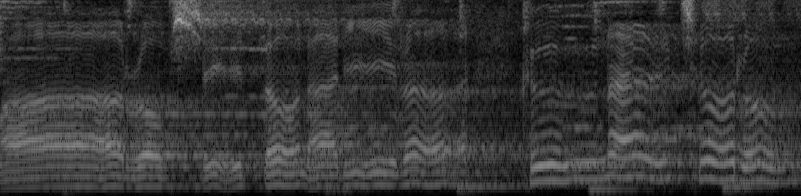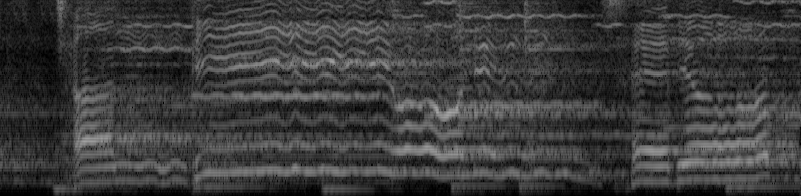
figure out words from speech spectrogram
말없이 떠나리라. 그날처럼 잔비 오는 새벽길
